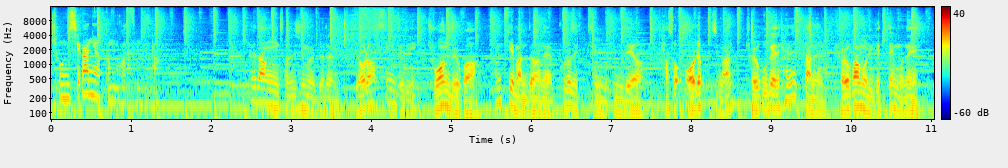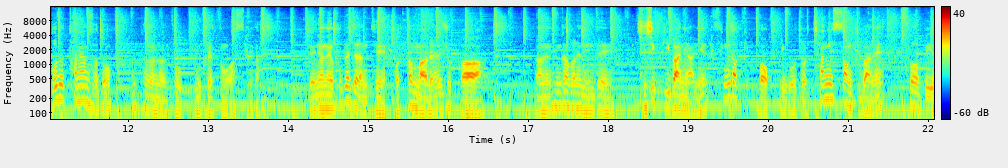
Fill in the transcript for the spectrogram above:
좋은 시간이었던 것 같습니다. 해당 전시물들은 여러 학생들이 조원들과 함께 만들어낸 프로젝트인데요. 다소 어렵지만 결국엔 해냈다는 결과물이기 때문에 뿌듯하면서도 한편으로는 또 뭉클했던 것 같습니다. 내년에 후배들한테 어떤 말을 해줄까라는 생각을 했는데 지식 기반이 아닌 생각 기법 그리고 또 창의성 기반의 수업이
